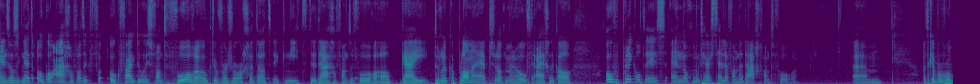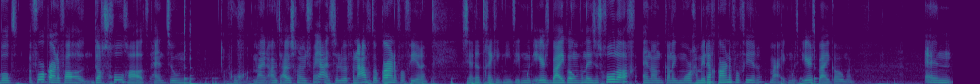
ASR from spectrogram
En zoals ik net ook al aangaf, wat ik ook vaak doe, is van tevoren ook ervoor zorgen dat ik niet de dagen van tevoren al kei drukke plannen heb. Zodat mijn hoofd eigenlijk al overprikkeld is en nog moet herstellen van de dagen van tevoren. Um, want ik heb bijvoorbeeld voor carnaval dag school gehad. En toen vroeg mijn oud huisgenootje van... Ja, zullen we vanavond ook carnaval vieren? Ik zei, dat trek ik niet. Ik moet eerst bijkomen van deze schooldag. En dan kan ik morgenmiddag carnaval vieren. Maar ik moet eerst bijkomen. En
